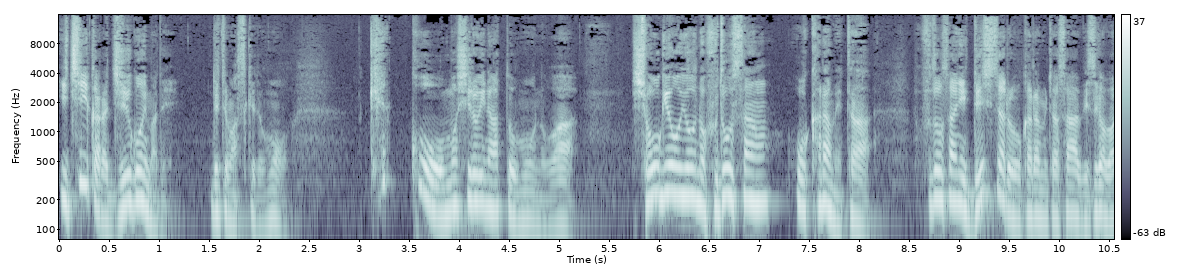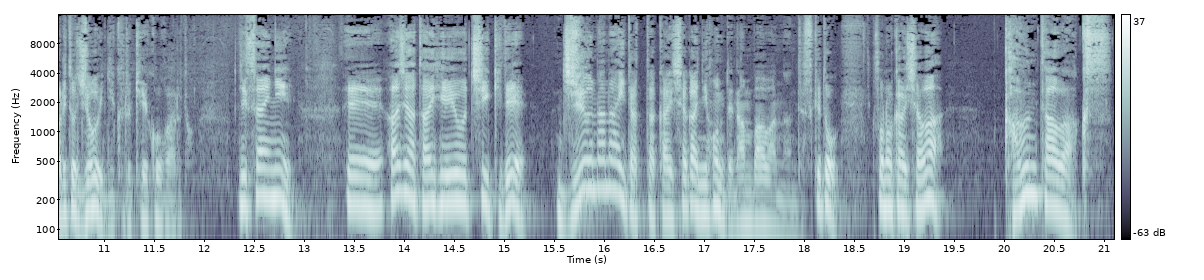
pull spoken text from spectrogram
1位から15位まで出てますけども、結構面白いなと思うのは、商業用の不動産を絡めた、不動産にデジタルを絡めたサービスが割と上位に来る傾向があると。実際に、えー、アジア太平洋地域で17位だった会社が日本でナンバーワンなんですけど、その会社はカウンターワークス。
